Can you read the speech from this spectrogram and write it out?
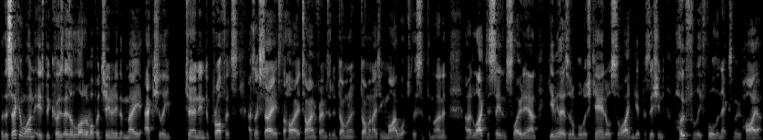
But the second one is because there's a lot of opportunity that may actually turn into profits. As I say, it's the higher time frames that are dominant, dominating my watch list at the moment, and I'd like to see them slow down, give me those little bullish candles, so I can get positioned, hopefully, for the next move higher.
